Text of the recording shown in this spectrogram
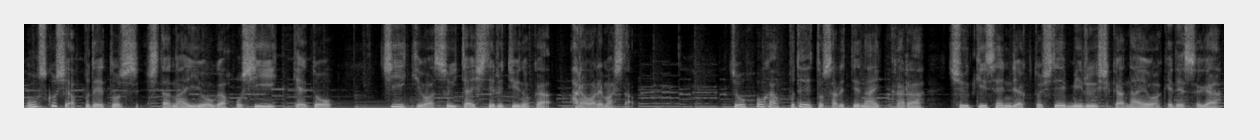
もう少しアップデートした内容が欲しいけど地域は衰退しているというのが現れました。情報がアップデートされてないから中期戦略として見るしかないわけですが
